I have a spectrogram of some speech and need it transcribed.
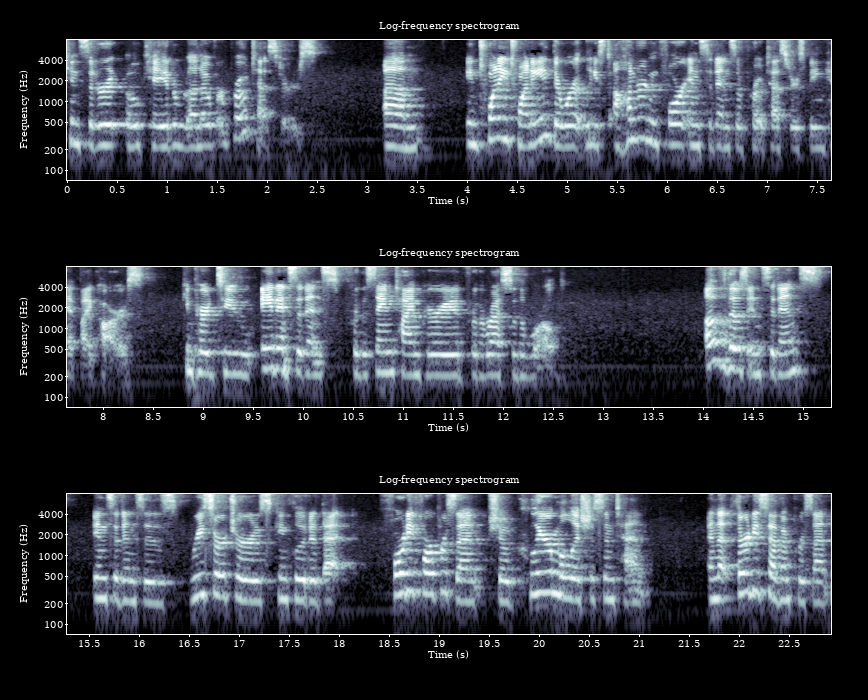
consider it okay to run over protesters um, in 2020 there were at least 104 incidents of protesters being hit by cars compared to eight incidents for the same time period for the rest of the world of those incidents incidences researchers concluded that 44% showed clear malicious intent, and that 37%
